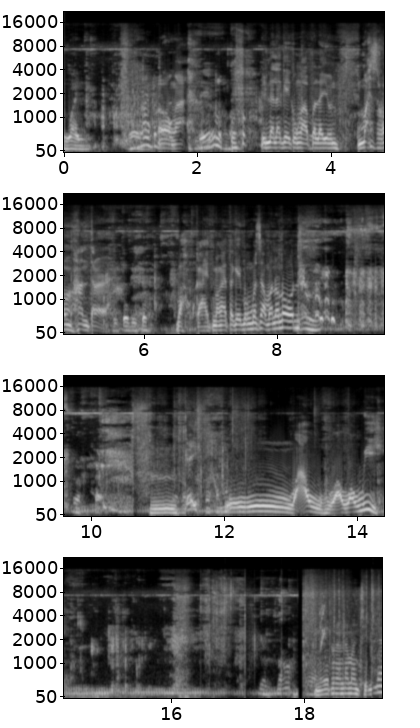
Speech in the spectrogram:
Wild. Oo nga. Ilalagay ko nga pala yun. Mushroom Hunter. Dito, dito. Bah, kahit mga taga ibang bansa manonood. Hmm, okay. Ooh, wow, wow, wowie. Meron na naman sila.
